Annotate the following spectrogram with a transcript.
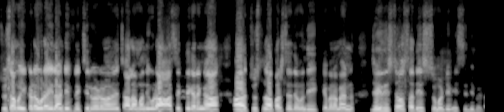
చూసాము. ఇక్కడ కూడా ఇలాంటి ఫ్లెక్సీలు వెళ్ళడం అనేది చాలా మంది కూడా ఆసక్తికరంగా చూస్తున్న పరిస్థితి ఉంది. కెమెరామ్యాన్ జగదీష్తో సతీష్ సుమన్ టీవీ సిద్దిపేట.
